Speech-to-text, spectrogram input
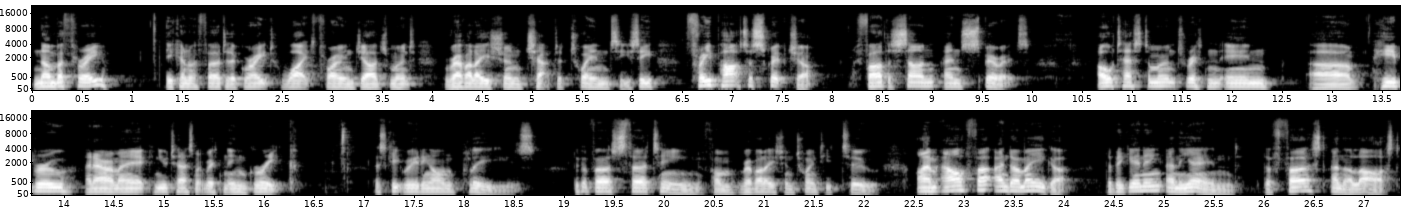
Number three, it can refer to the great white throne judgment, Revelation chapter 20. You see, three parts of scripture, Father, Son, and Spirit. Old Testament written in uh, Hebrew and Aramaic, New Testament written in Greek. Let's keep reading on, please. Look at verse 13 from Revelation 22. I am Alpha and Omega, the beginning and the end, the first and the last.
